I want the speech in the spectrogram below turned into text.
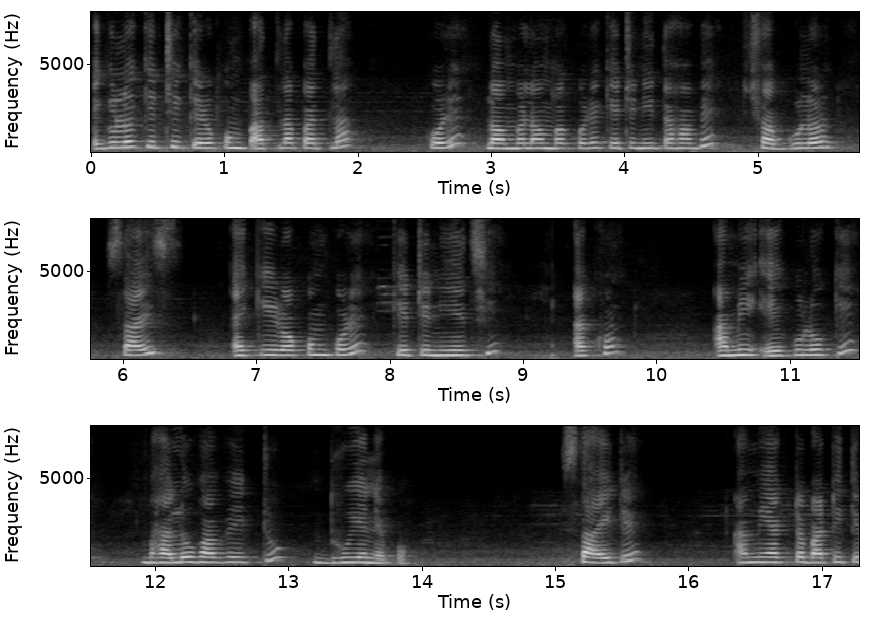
এগুলোকে ঠিক এরকম পাতলা পাতলা করে লম্বা লম্বা করে কেটে নিতে হবে? সবগুলোর সাইজ একই রকম করে কেটে নিয়েছি। এখন আমি এগুলোকে ভালোভাবে একটু ধুয়ে নেব। সাইডে আমি একটা বাটিতে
